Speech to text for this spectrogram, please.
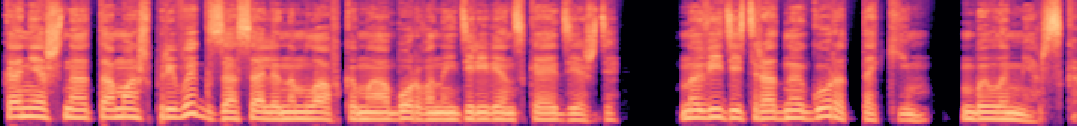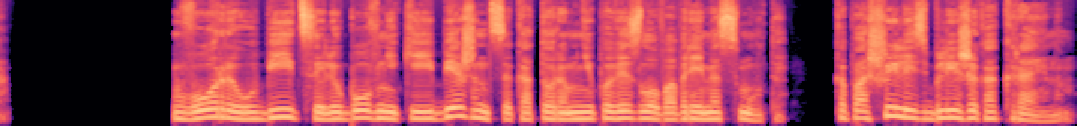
Конечно, Тамаш привык к засаленным лавкам и оборванной деревенской одежде, но видеть родной город таким было мерзко. Воры, убийцы, любовники и беженцы, которым не повезло во время смуты, копошились ближе к окраинам.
